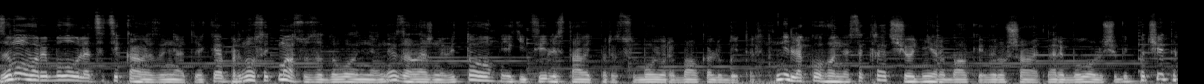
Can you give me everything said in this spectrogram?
Зимова риболовля це цікаве заняття, яке приносить масу задоволення незалежно від того, які цілі ставить перед собою рибалка-любитель. Ні для кого не секрет, що одні рибалки вирушають на риболовлю, щоб відпочити,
